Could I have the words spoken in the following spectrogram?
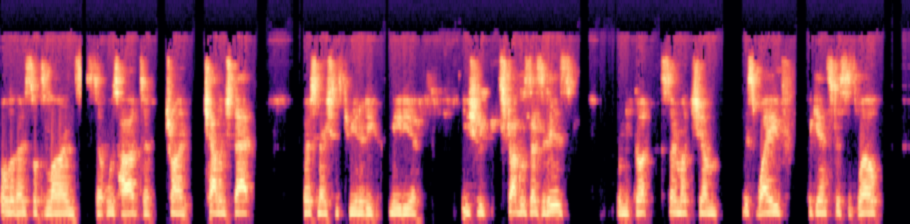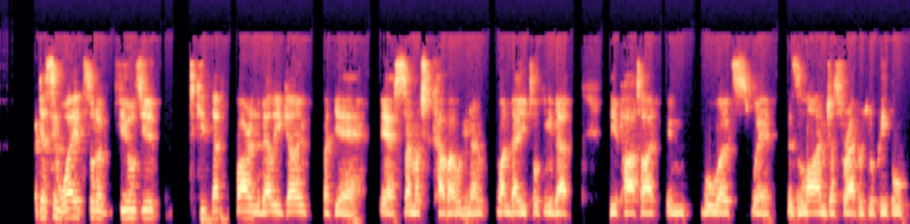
all of those sorts of lines. So it was hard to try and challenge that. First Nations community media usually struggles as it is when you've got so much um, this wave against us as well. I guess in a way it sort of fuels you to keep that fire in the belly going but yeah, yeah, so much to cover. You know, one day you're talking about the apartheid in Woolworths, where there's a line just for Aboriginal people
